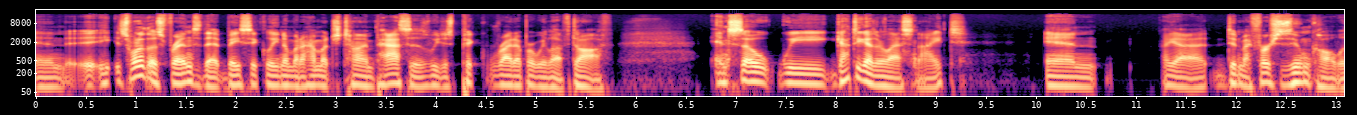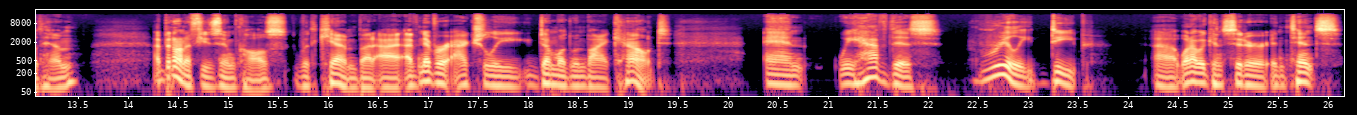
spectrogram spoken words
And it's one of those friends that basically, no matter how much time passes, we just pick right up where we left off. And so we got together last night, and I uh, did my first Zoom call with him. I've been on a few Zoom calls with Kim, but I, have never actually done one with my account. And we have this really deep uh, what I would consider intense,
